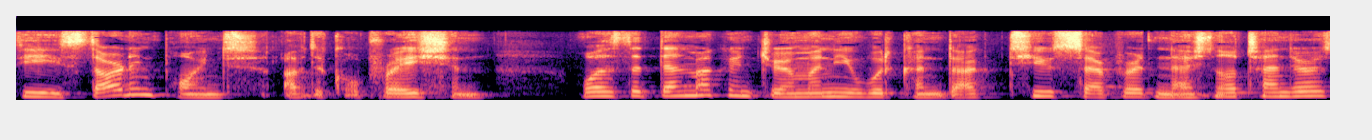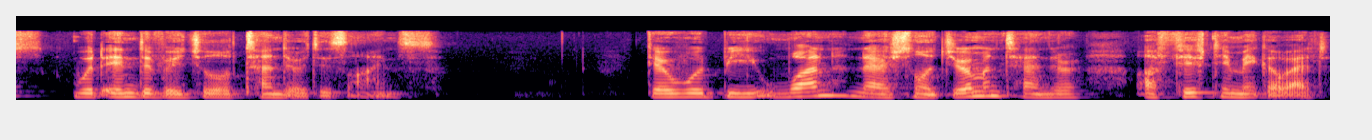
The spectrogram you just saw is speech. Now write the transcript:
The starting point of the cooperation was that Denmark and Germany would conduct two separate national tenders with individual tender designs. There would be one national German tender of 50 megawatt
